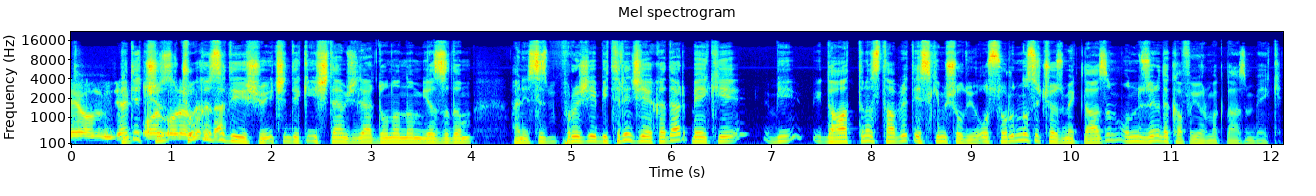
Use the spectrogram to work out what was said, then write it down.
şey olmayacak. Bir de çöz- çok da- hızlı değişiyor. İçindeki işlemciler, donanım, yazılım. Hani siz bir projeyi bitirinceye kadar belki bir dağıttığınız tablet eskimiş oluyor. O sorunu nasıl çözmek lazım? Onun üzerine de kafa yormak lazım belki.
